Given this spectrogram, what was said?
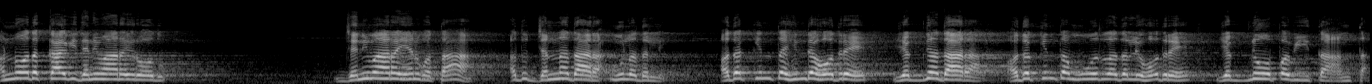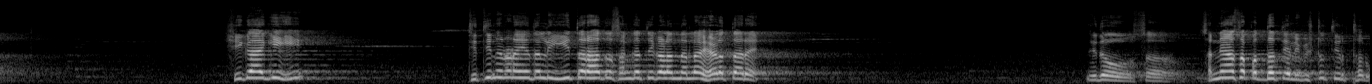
ಅನ್ನೋದಕ್ಕಾಗಿ ಜನಿವಾರ ಇರೋದು. ಜನಿವಾರ ಏನು ಗೊತ್ತಾ? ಅದು ಜನ್ನದಾರ ಮೂಲದಲ್ಲಿ. ಅದಕ್ಕಿಂತ ಹಿಂದೆ ಹೋದರೆ ಯಜ್ಞದಾರ, ಅದಕ್ಕಿಂತ ಮೂಲದಲ್ಲಿ ಹೋದರೆ ಯಜ್ಞೋಪವೀತ ಅಂತ. ಹೀಗಾಗಿ ತಿಥಿ ನಿರ್ಣಯದಲ್ಲಿ ಈ ತರಹದ ಸಂಗತಿಗಳನ್ನೆಲ್ಲ ಹೇಳುತ್ತಾರೆ. ಇದು ಸ ಸನ್ಯಾಸ ಪದ್ಧತಿಯಲ್ಲಿ ವಿಷ್ಣು ತೀರ್ಥರು.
